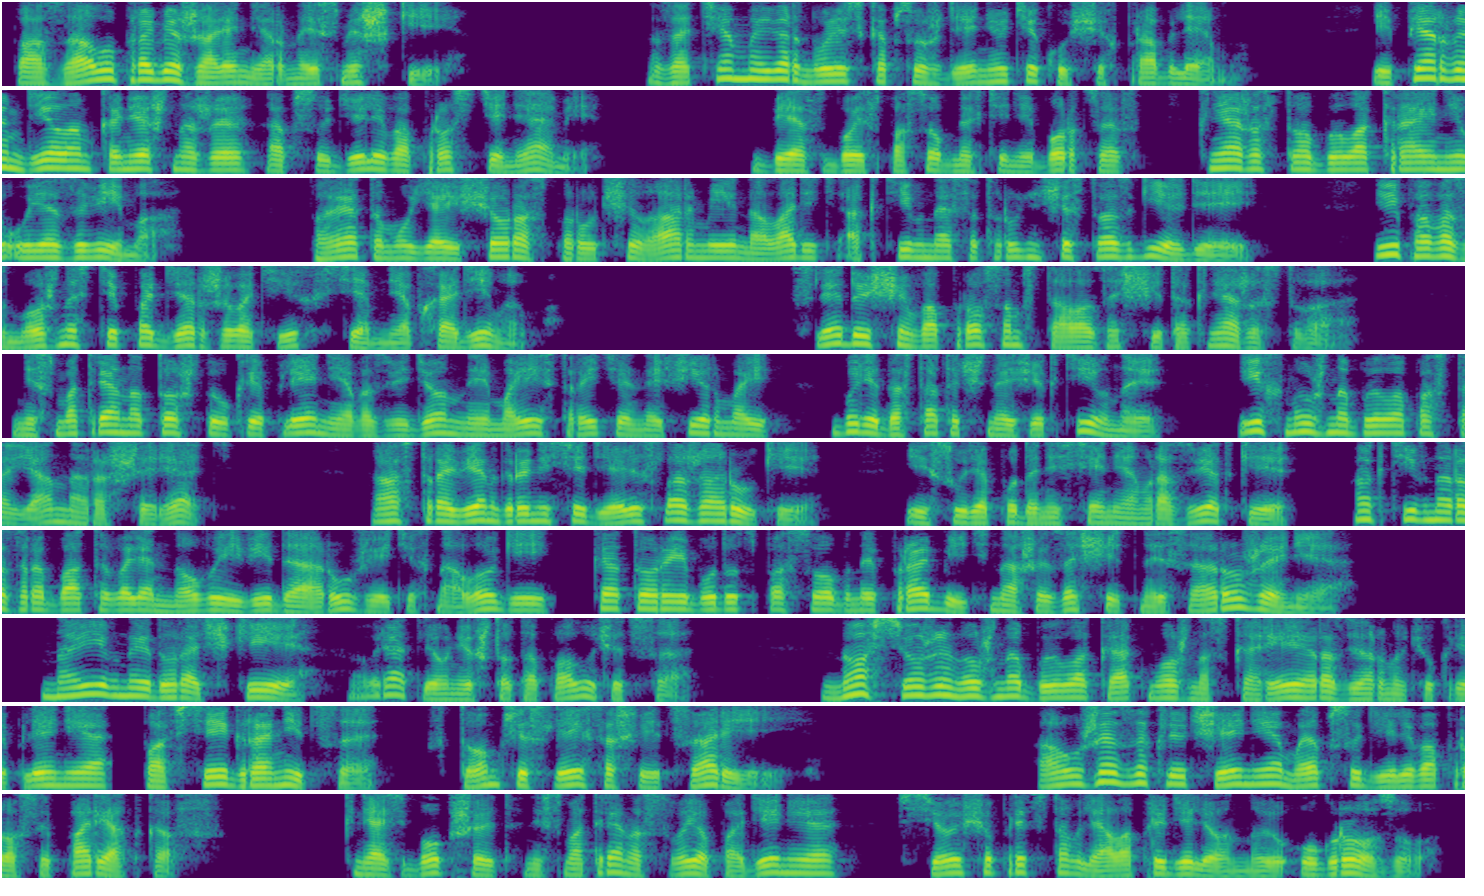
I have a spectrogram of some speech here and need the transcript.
По залу пробежали нервные смешки. Затем мы вернулись к обсуждению текущих проблем. И первым делом, конечно же, обсудили вопрос с тенями. Без боеспособных тенеборцев княжество было крайне уязвимо. Поэтому я еще раз поручил армии наладить активное сотрудничество с гильдией и по возможности поддерживать их всем необходимым. Следующим вопросом стала защита княжества. Несмотря на то, что укрепления, возведенные моей строительной фирмой, были достаточно эффективны, их нужно было постоянно расширять. Австро-венгры не сидели сложа руки, и, судя по донесениям разведки, активно разрабатывали новые виды оружия и технологий, которые будут способны пробить наши защитные сооружения. Наивные дурачки, вряд ли у них что-то получится. Но все же нужно было как можно скорее развернуть укрепления по всей границе, в том числе и со Швейцарией. А уже в заключение мы обсудили вопросы порядков. Князь Бобшильд, несмотря на свое падение, все еще представлял определенную угрозу.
